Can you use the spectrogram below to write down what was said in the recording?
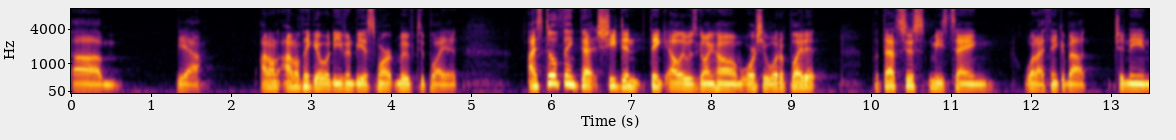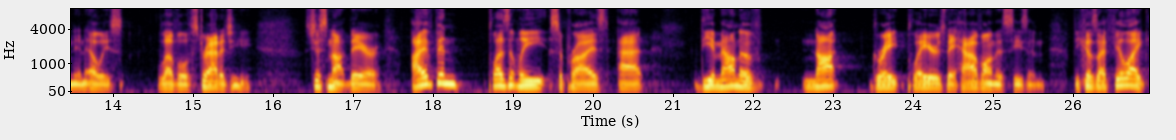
um, yeah, I don't I don't think it would even be a smart move to play it. I still think that she didn't think Ellie was going home, or she would have played it. But that's just me saying what I think about Jeanine and Ellie's level of strategy. It's just not there. I've been pleasantly surprised at the amount of not great players they have on this season because I feel like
